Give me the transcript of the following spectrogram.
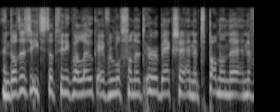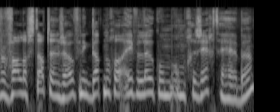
En dat is iets dat vind ik wel leuk, even los van het urbexen en het spannende en de vervallen stad en zo, vind ik dat nog wel even leuk om, om gezegd te hebben.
